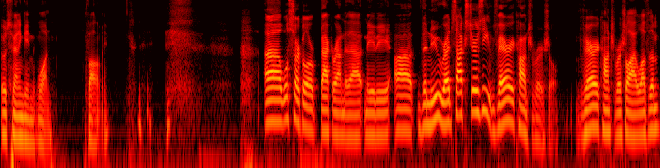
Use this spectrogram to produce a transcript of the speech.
It was fan and gaming one. Follow me. uh, we'll circle back around to that maybe. Uh, the new Red Sox jersey very controversial. Very controversial. I love them.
